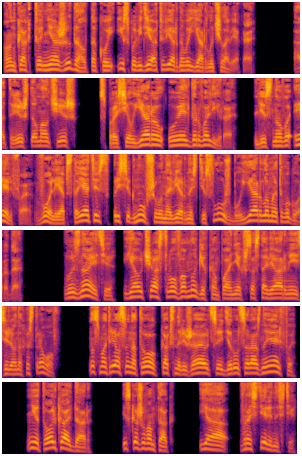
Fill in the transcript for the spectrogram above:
Он как-то не ожидал такой исповеди от верного ярлу человека. «А ты что молчишь?» — спросил ярл у Эльдер Валира лесного эльфа, волей обстоятельств присягнувшего на верности службу ярлом этого города. «Вы знаете, я участвовал во многих кампаниях в составе армии Зеленых островов. Насмотрелся на то, как снаряжаются и дерутся разные эльфы. Не только Альдар. И скажу вам так, я в растерянности.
